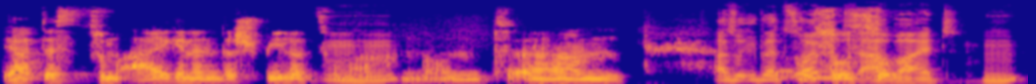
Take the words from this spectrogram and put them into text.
ja, das zum eigenen der Spieler zu mhm. machen. Und ähm, also Überzeugungsarbeit. So, so, mhm.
